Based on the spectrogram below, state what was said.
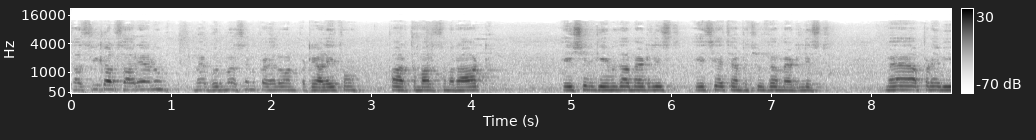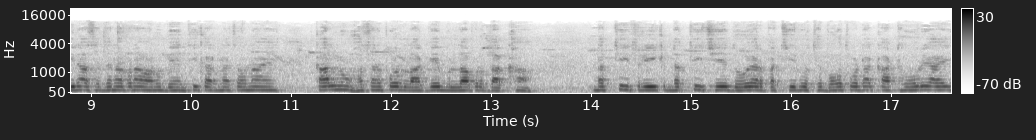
ਸਤਿ ਸ਼੍ਰੀ ਅਕਾਲ ਸਾਰਿਆਂ ਨੂੰ। ਮੈਂ ਗੁਰਮਤ ਸਿੰਘ ਪਹਿਲਵਾਨ ਪਟਿਆਲੇ ਤੋਂ, ਭਾਰਤ ਮਾਲ ਸਮਰਾਟ, ਏਸ਼ੀਅਨ ਗੇਮ ਦਾ ਮੈਡਲਿਸਟ, ਏਸ਼ੀਆ ਚੈਂਪੀਅਨਸ਼ਿਪ ਦਾ ਮੈਡਲਿਸਟ। ਮੈਂ ਆਪਣੇ ਵੀਰਾਂ, ਸੱਜਣਾ, ਭਰਾਵਾਂ ਨੂੰ ਬੇਨਤੀ ਕਰਨਾ ਚਾਹੁੰਦਾ ਹਾਂ ਕੱਲ ਨੂੰ ਹਸਨਪੁਰ ਲਾਗੇ ਮੁੱਲਾਪੁਰ ਦਾਖਾਂ 29 ਤਰੀਕ 29 6 2025 ਨੂੰ ਉੱਥੇ ਬਹੁਤ ਵੱਡਾ ਇਕੱਠ ਹੋ ਰਿਹਾ ਹੈ।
